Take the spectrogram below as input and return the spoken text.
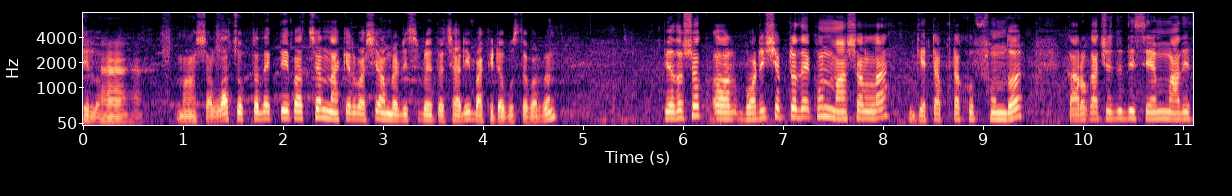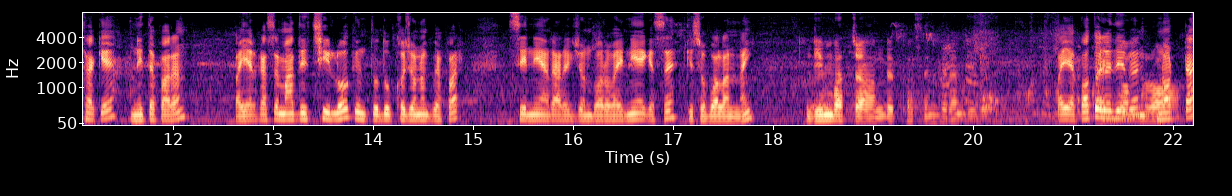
ছিল। হ্যাঁ হ্যাঁ। মাশাল্লাহ চোখটা দেখতেই পাচ্ছেন নাকের বাসি। আমরা ডিসপ্লেতে ছাড়ি বাকিটা বুঝতে পারবেন। প্রিয় দর্শক আর বডি শেপটা দেখুন মাশাল্লাহ গেট আপটা খুব সুন্দর। কারও কাছে যদি সেম মাদি থাকে নিতে পারেন। ভাইয়ার কাছে মাদি ছিল কিন্তু দুঃখজনক ব্যাপার। সিনিয়র আরেকজন বড় ভাই নিয়ে গেছে কিছু বলার নাই। ডিম বাচ্চা হান্ড্রেড পার্সেন্ট গ্যারান্টি ভাইয়া কত হলে দেবেন নটটা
